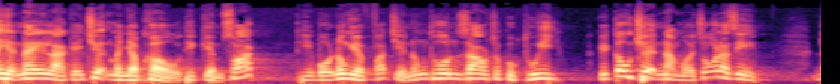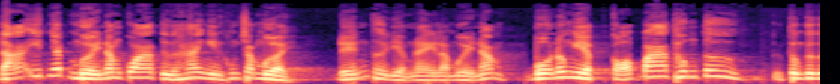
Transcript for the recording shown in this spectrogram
Hiện nay là cái chuyện mà nhập khẩu thì kiểm soát thì Bộ Nông nghiệp Phát triển Nông thôn giao cho Cục Thú y. Cái câu chuyện nằm ở chỗ là gì? Đã ít nhất 10 năm qua từ 2010 đến thời điểm này là 10 năm. Bộ Nông nghiệp có 3 thông tư, thông tư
